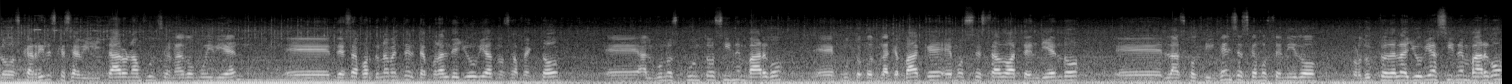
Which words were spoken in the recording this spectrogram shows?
Los carriles que se habilitaron han funcionado muy bien. Eh, desafortunadamente el temporal de lluvias nos afectó eh, algunos puntos, sin embargo, eh, junto con Tlaquepaque hemos estado atendiendo las contingencias que hemos tenido producto de la lluvia, sin embargo,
